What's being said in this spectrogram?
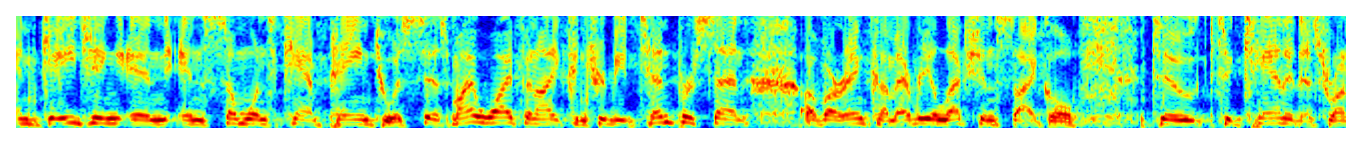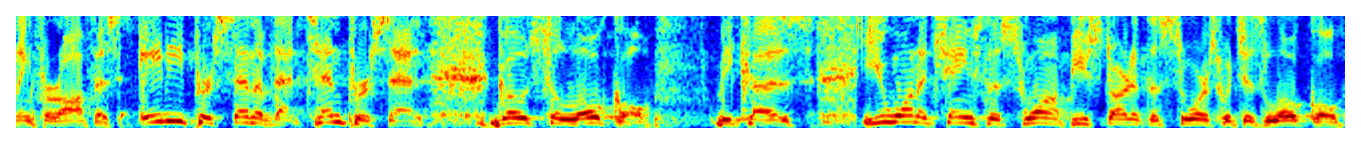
engaging in, in someone's campaign to assist. My wife and I contribute 10% of our income every election cycle to, to candidates running for office. 80% of that 10% goes to local. Because you want to change the swamp you start at the source which is local.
